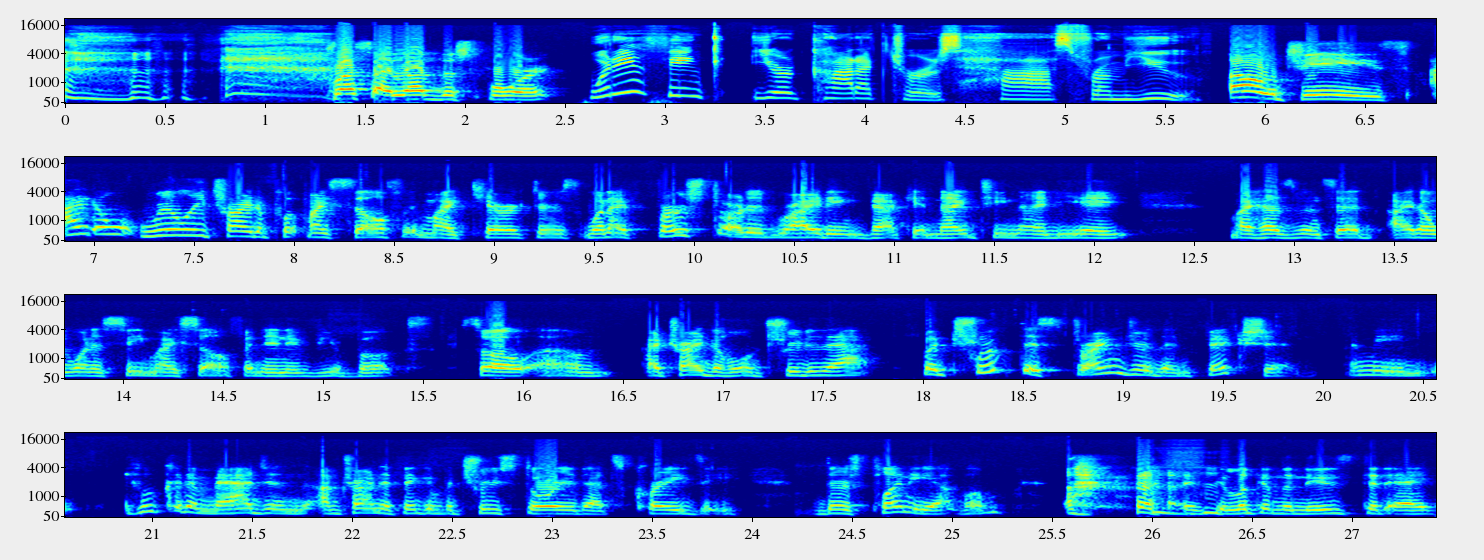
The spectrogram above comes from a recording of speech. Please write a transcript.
Plus, I love the sport. What do you think your characters has from you? Oh, geez. I don't really try to put myself in my characters. When I first started writing back in 1998, my husband said, I don't want to see myself in any of your books. So um, I tried to hold true to that. But truth is stranger than fiction. I mean, who could imagine? I'm trying to think of a true story that's crazy. There's plenty of them. if you look in the news today.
